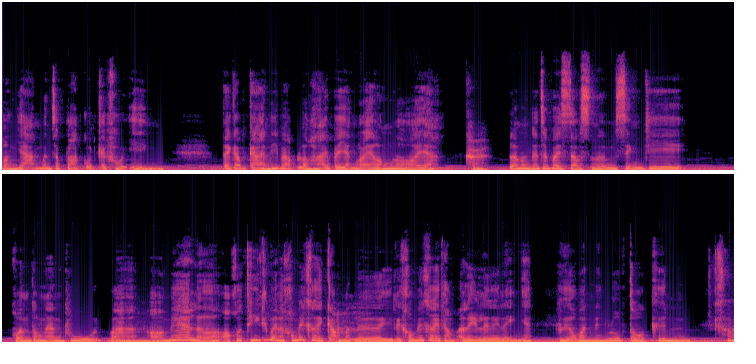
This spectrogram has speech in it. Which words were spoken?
บางอย่างมันจะปรากฏกับเขาเอง แต่กับการที่แบบเราหายไปอย่างไร้ร่องรอยอะค่ะแล้วมันก็จะไปสนับสนุนสิ่งที่ คนตรงนั้นพูดว่าอืมอ๋อแม่เหรออ๋อเขาทิ้งไปแล้วเขาไม่เคยกลับมาเลย หรือเขาไม่เคยทำอะไรเลยอะไรอย่างเงี้ยเผื่อวันหนึ่งลูกโตขึ้นค่ะ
